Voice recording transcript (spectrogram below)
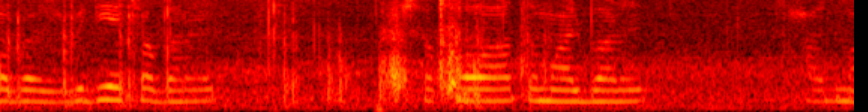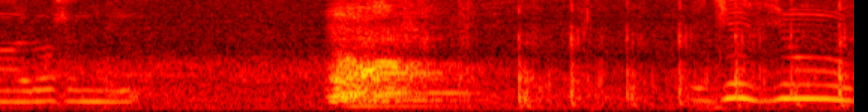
اوه بديت ابرد شقواط مع البرد لحد ما أروح من ال- الجزوم.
